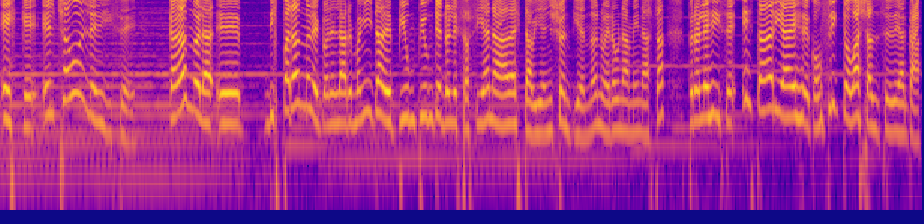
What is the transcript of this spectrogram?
es que el chabón le dice, cagándola, eh, disparándole con el armanita de pium pium que no les hacía nada, está bien, yo entiendo, no era una amenaza, pero les dice, esta área es de conflicto, váyanse de acá.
